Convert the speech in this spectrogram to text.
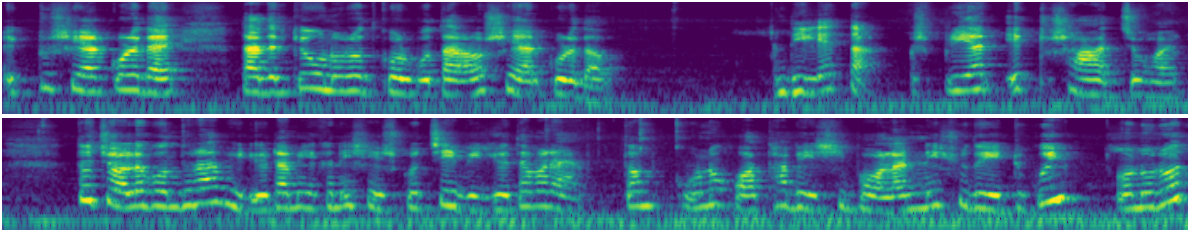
একটু শেয়ার করে দেয় তাদেরকে অনুরোধ করব, তারাও শেয়ার করে দাও। দিলে তা প্রিয়ার একটু সাহায্য হয়। তো চলো বন্ধুরা, ভিডিওটা আমি এখানে শেষ করছি। এই ভিডিওতে আমার একদম কোনো কথা বেশি বলার নেই, শুধু এটুকুই অনুরোধ,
